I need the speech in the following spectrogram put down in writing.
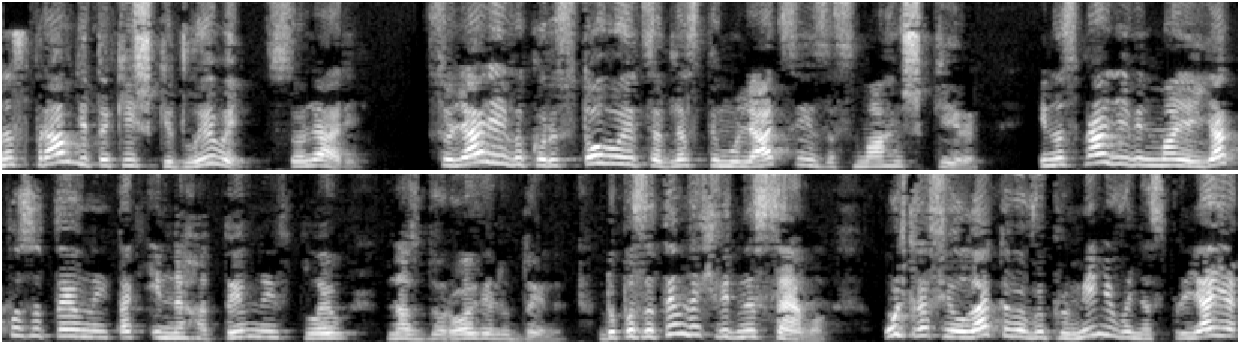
Насправді такий шкідливий солярій. Солярій використовується для стимуляції засмаги шкіри. І насправді він має як позитивний, так і негативний вплив на здоров'я людини. До позитивних віднесемо. Ультрафіолетове випромінювання сприяє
